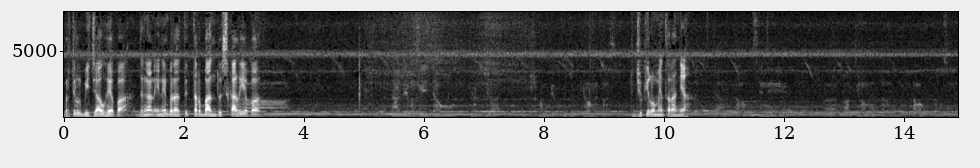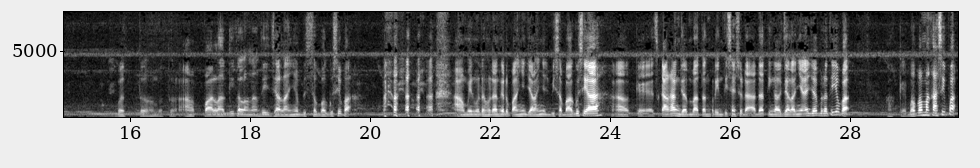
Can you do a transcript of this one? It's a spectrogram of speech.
berarti lebih jauh ya pak? Dengan ini berarti terbantu sekali ya pak? Jadi lebih jauh kira-kira hampir 7 km 7 kilometeran ya? Ya eh, 2 km kalau ke sini lebih betul betul. Apalagi kalau nanti jalannya bisa bagus ya pak amin amin. Amin mudah-mudahan ke depannya jalannya bisa bagus ya. Oke sekarang jembatan perintisnya sudah ada tinggal jalannya aja berarti ya pak? Oke Bapak makasih pak.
